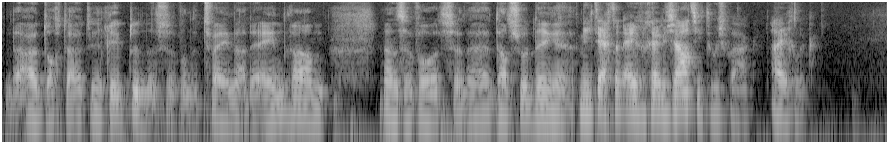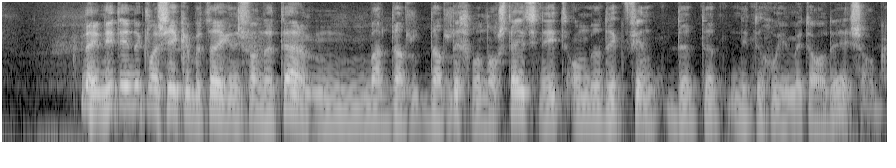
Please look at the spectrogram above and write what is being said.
De uittocht uit Egypte, dus van de twee naar de één gaan enzovoorts. En eh, dat soort dingen. Niet echt een evangelisatietoespraak, eigenlijk. Nee, niet in de klassieke betekenis van de term. Maar dat, dat ligt me nog steeds niet, omdat ik vind dat dat niet een goede methode is ook.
